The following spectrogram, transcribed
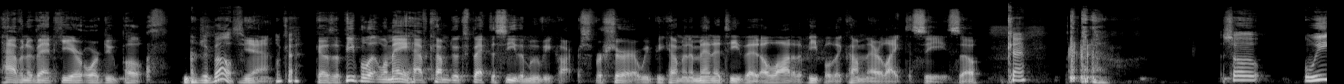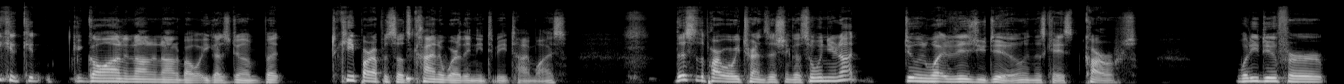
have an event here or do both. or do both. Yeah Okay. because the people at LeMay have come to expect to see the movie cars for sure. We've become an amenity that a lot of the people that come there like to see. So Okay. so we could, could, go on and on and on about what you guys are doing, but to keep our episodes kind of where they need to be time wise, this is the part where we transition. Go. So when you're not doing what it is you do, in this case, cars, what do you do for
